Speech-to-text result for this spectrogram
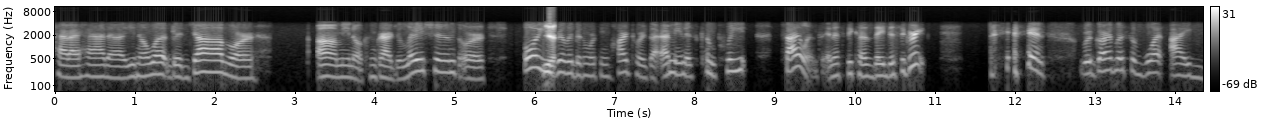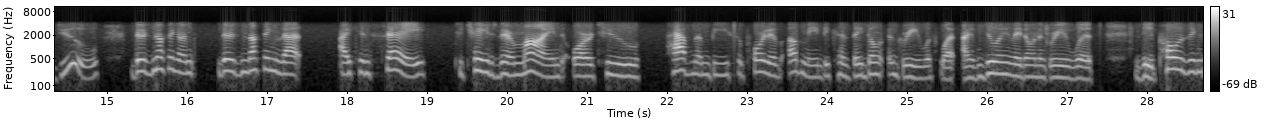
had I had a you know what good job or um you know congratulations or boy, you've yeah. really been working hard towards that. I mean, it's complete silence, and it's because they disagree. and regardless of what I do, there's nothing I'm there's nothing that I can say to change their mind or to have them be supportive of me because they don't agree with what I'm doing. They don't agree with the posing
